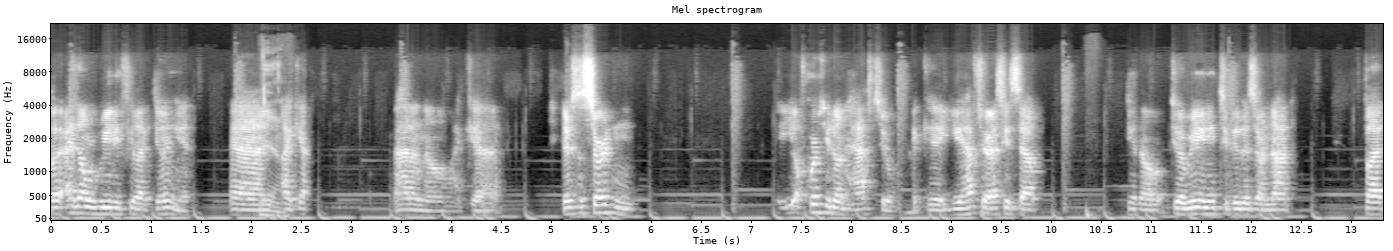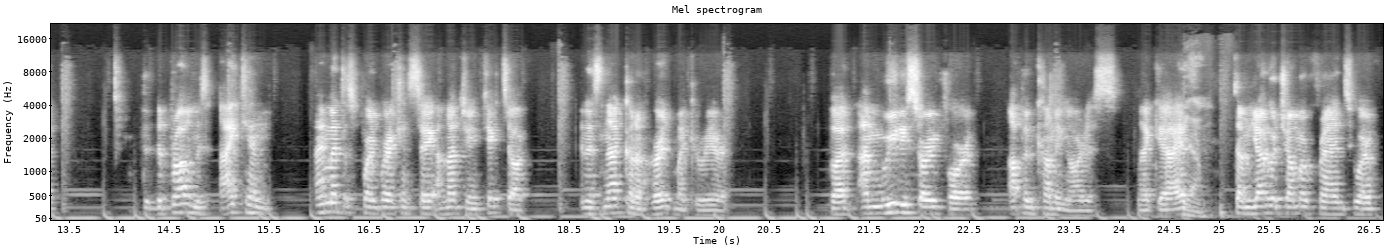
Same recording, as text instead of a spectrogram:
but i don't really feel like doing it and Yeah. i get i don't know like uh, there's a certain of course you don't have to like uh, you have to ask yourself you know, do I really need to do this or not? But the, the problem is, I can, I'm at this point where I can say I'm not doing TikTok, and it's not gonna hurt my career. But I'm really sorry for up and coming artists. Like I have yeah. some younger drummer friends who are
